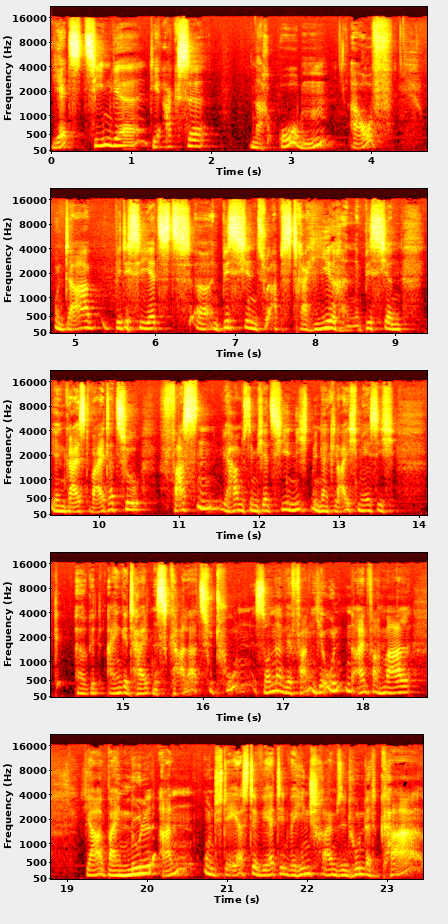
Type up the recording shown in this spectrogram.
Jetzt ziehen wir die Achse nach oben auf und da bitte ich Sie jetzt äh, ein bisschen zu abstrahieren, ein bisschen Ihren Geist weiter zu fassen. Wir haben es nämlich jetzt hier nicht mit einer gleichmäßig äh, eingeteilten Skala zu tun, sondern wir fangen hier unten einfach mal ja bei 0 an und der erste Wert, den wir hinschreiben, sind 100k.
